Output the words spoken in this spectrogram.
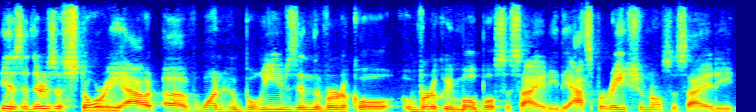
is that there's a story out of one who believes in the vertical, vertically mobile society, the aspirational society,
